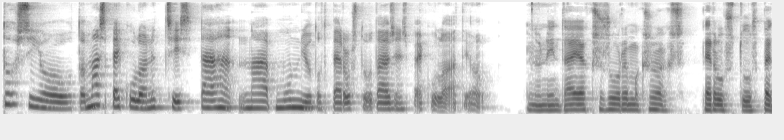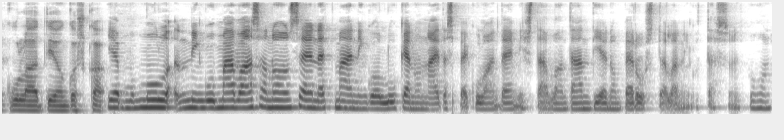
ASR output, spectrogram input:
tosi outo. Mä spekuloin nyt siis, tämähän, nämä mun jutut perustuu täysin spekulaatioon. No niin, tämä jakso suurimmaksi osaksi perustuu spekulaatioon, koska Ja, mutta mulla, niin kuin mä vaan sanon sen, että mä en niin kuin, ole lukenut näitä spekulointeja mistään, vaan tämän tiedon perusteella niin kuin tässä nyt puhun,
